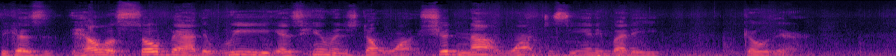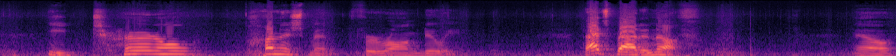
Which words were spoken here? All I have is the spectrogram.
Because hell is so bad that we as humans don't want should not want to see anybody go there. Eternal punishment for wrongdoing. That's bad enough. Now,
